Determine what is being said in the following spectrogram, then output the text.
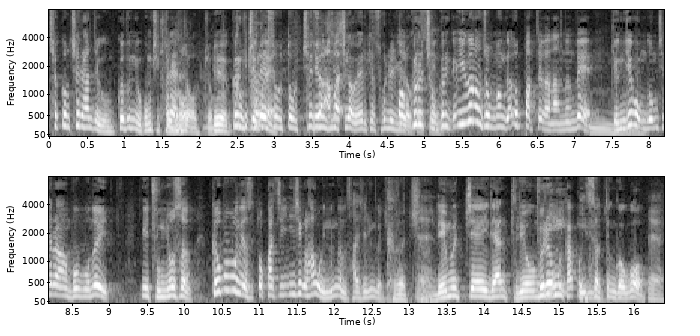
특검 철회한 적이 없거든요. 공식적으로. 철회한 적 없죠. 예, 그렇기 철회했으면 또 최순실 예, 아마- 씨가 왜 이렇게 소리를 어, 질렀겠어요? 그렇죠. 그러니까 이거는 좀 뭔가 엇박자가 났는데 음. 경제 공동체라는 부분의 이 중요성 그 부분에서 똑같이 인식을 하고 있는 건 사실인 거죠. 그렇죠. 예. 뇌물죄에 대한 두려움이 두려움을 갖고 있었던 거고 예.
